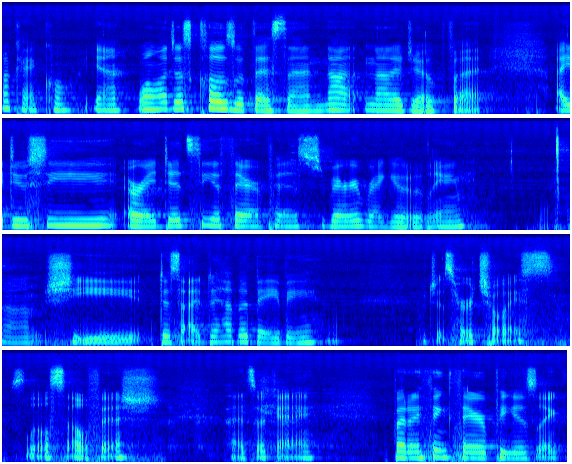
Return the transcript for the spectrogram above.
okay, cool. Yeah. Well, I'll just close with this then. Not not a joke, but I do see or I did see a therapist very regularly. Um, she decided to have a baby, which is her choice. It's a little selfish. That's okay. But I think therapy is like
